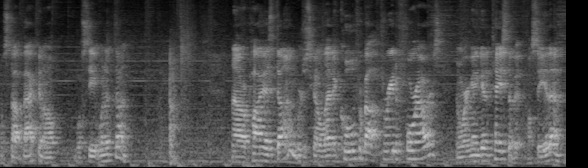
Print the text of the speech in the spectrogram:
We'll stop back and I'll, we'll see it when it's done. Now our pie is done. We're just gonna let it cool for about three to four hours and we're gonna get a taste of it. I'll see you then.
